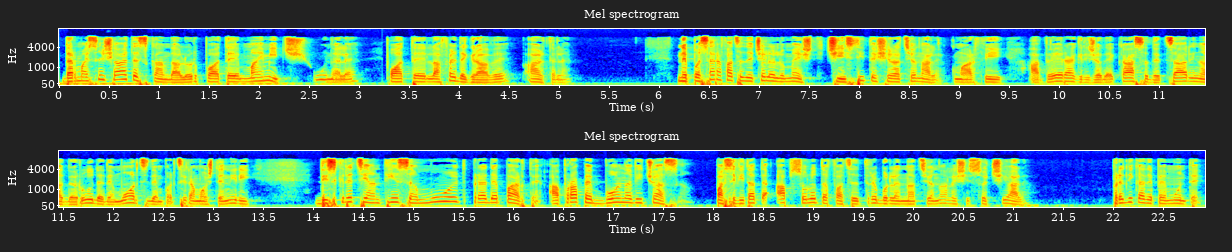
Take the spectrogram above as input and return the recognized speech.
Dar mai sunt și alte scandaluri, poate mai mici unele, poate la fel de grave altele. Nepăsarea față de cele lumești, cinstite și raționale, cum ar fi averea, grijă de casă, de țarină, de rude, de morți, de împărțirea moștenirii, discreția întinsă mult prea departe, aproape bolnăvicioasă, pasivitatea absolută față de treburile naționale și sociale. Predica de pe munte,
